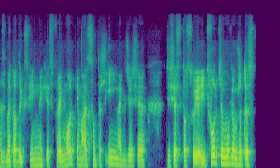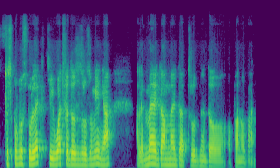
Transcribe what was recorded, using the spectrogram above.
z metodyk zwinnych, jest frameworkiem, ale są też inne, gdzie się, gdzie się stosuje. I twórcy mówią, że to jest, to jest po prostu lekkie i łatwe do zrozumienia, ale mega, mega trudne do opanowania.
